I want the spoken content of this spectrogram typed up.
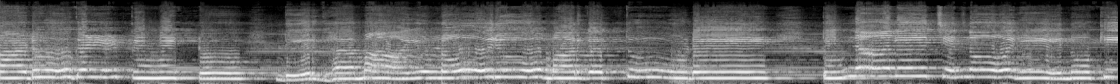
കാടുകൾ പിന്നിട്ടു ദീർഘമായുള്ളൊരു മാർഗത്തൂടെ. നോക്കി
